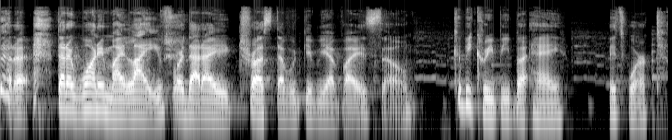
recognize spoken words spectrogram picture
that I, that I want in my life or that I trust that would give me advice? So it could be creepy, but hey, it's worked.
